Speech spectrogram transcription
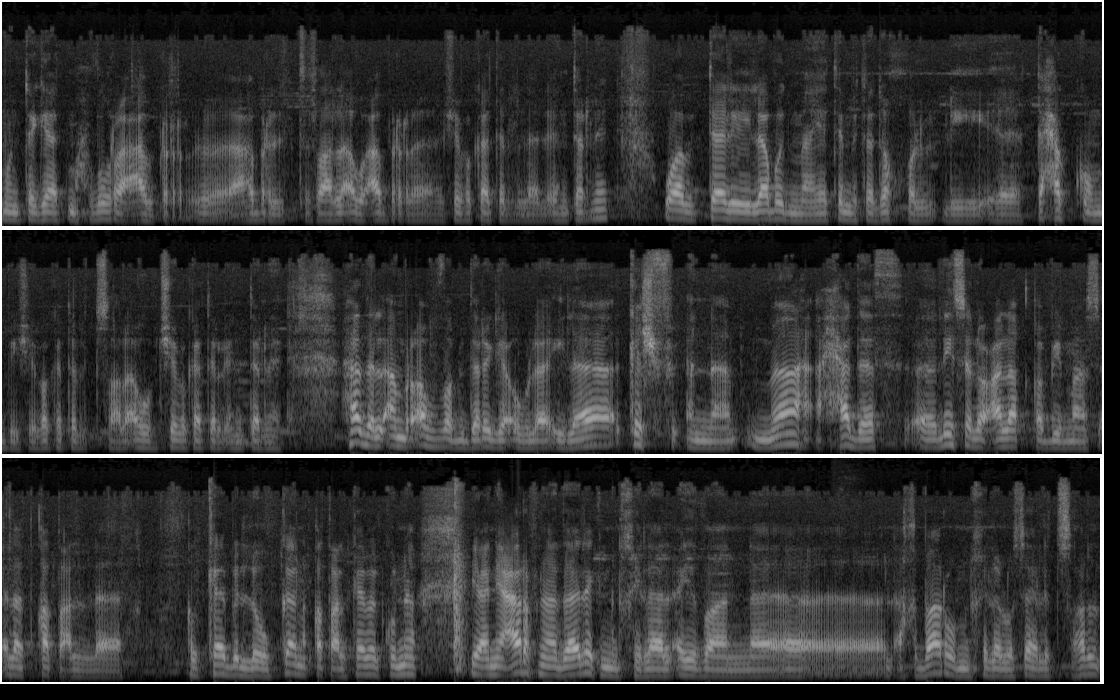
منتجات محظورة عبر عبر الاتصال أو عبر شبكات الإنترنت وبالتالي لابد ما يتم التدخل للتحكم بشبكة الاتصال أو بشبكة الإنترنت. هذا الأمر أفضى بدرجة أولى إلى كشف أن ما حدث ليس له علاقة بمسألة قطع الكابل لو كان قطع الكابل كنا يعني عرفنا ذلك من خلال أيضا آه، الأخبار ومن خلال وسائل الاتصال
